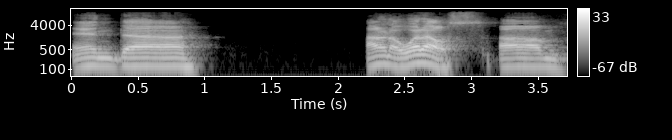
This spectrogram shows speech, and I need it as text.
And uh, I don't know what else. Um,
